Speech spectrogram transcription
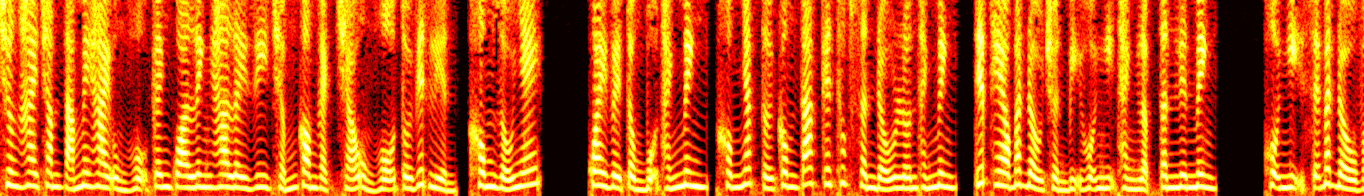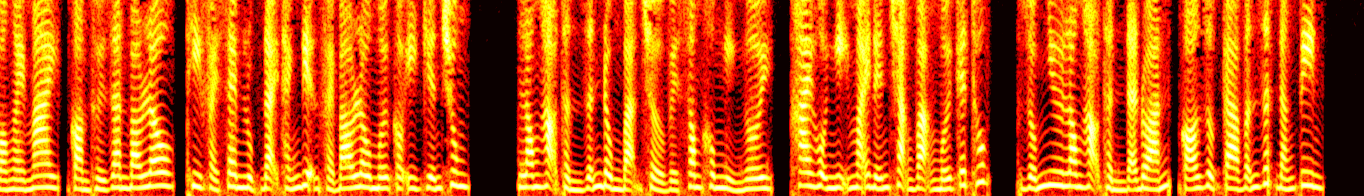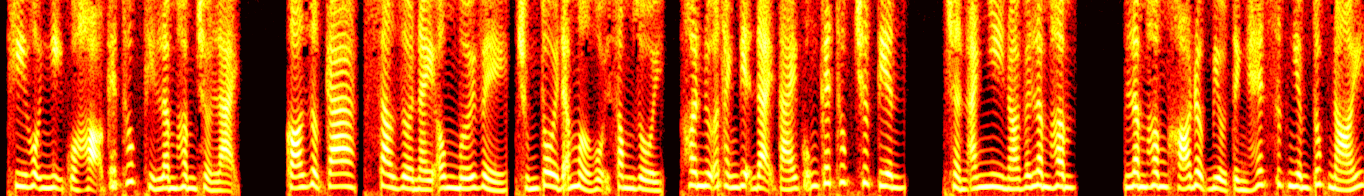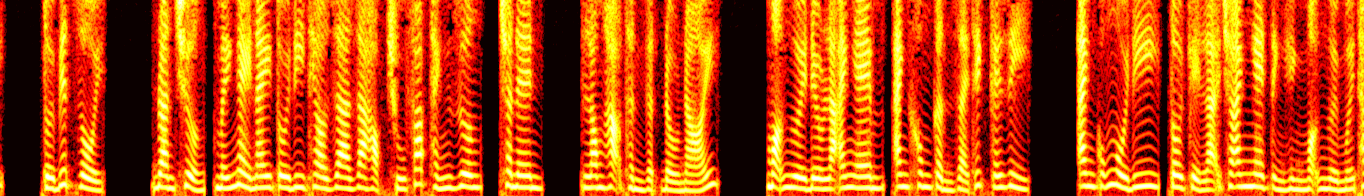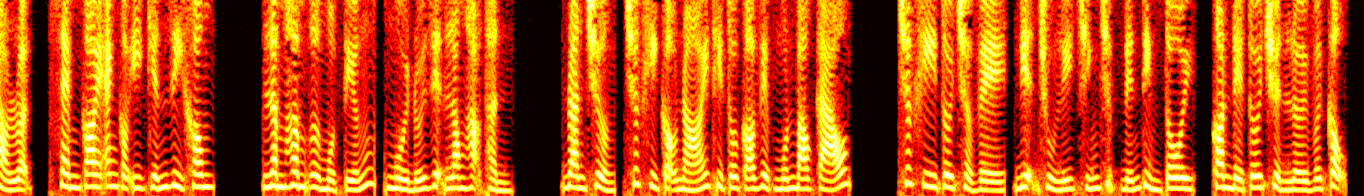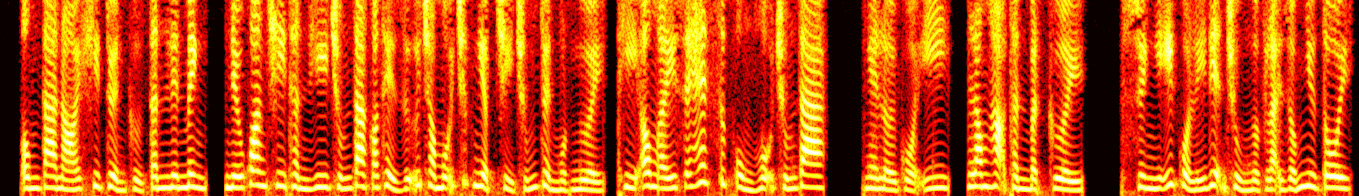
Chương 282 ủng hộ kênh qua linkhalazy.com gạch chéo ủng hộ tôi viết liền, không giấu nhé. Quay về tổng bộ Thánh Minh, không nhắc tới công tác kết thúc sân đấu lớn Thánh Minh, tiếp theo bắt đầu chuẩn bị hội nghị thành lập tân liên minh. Hội nghị sẽ bắt đầu vào ngày mai, còn thời gian bao lâu, thì phải xem lục đại thánh điện phải bao lâu mới có ý kiến chung. Long Hạo Thần dẫn đồng bạn trở về xong không nghỉ ngơi, khai hội nghị mãi đến trạng vạng mới kết thúc. Giống như Long Hạo Thần đã đoán, có dược ca vẫn rất đáng tin. Khi hội nghị của họ kết thúc thì Lâm Hâm trở lại, có dược ca, sao giờ này ông mới về, chúng tôi đã mở hội xong rồi, hơn nữa thánh điện đại tái cũng kết thúc trước tiên. Trần Anh Nhi nói với Lâm Hâm. Lâm Hâm khó được biểu tình hết sức nghiêm túc nói. Tôi biết rồi. Đoàn trưởng, mấy ngày nay tôi đi theo gia gia học chú Pháp Thánh Dương, cho nên... Long Hạo Thần gật đầu nói. Mọi người đều là anh em, anh không cần giải thích cái gì. Anh cũng ngồi đi, tôi kể lại cho anh nghe tình hình mọi người mới thảo luận, xem coi anh có ý kiến gì không. Lâm Hâm ừ một tiếng, ngồi đối diện Long Hạo Thần, Đoàn trưởng, trước khi cậu nói thì tôi có việc muốn báo cáo. Trước khi tôi trở về, điện chủ lý chính trực đến tìm tôi, còn để tôi chuyển lời với cậu. Ông ta nói khi tuyển cử tân liên minh, nếu quang chi thần hy chúng ta có thể giữ cho mỗi chức nghiệp chỉ chúng tuyển một người, thì ông ấy sẽ hết sức ủng hộ chúng ta. Nghe lời của y, Long Hạo Thần bật cười. Suy nghĩ của Lý Điện chủ ngược lại giống như tôi.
